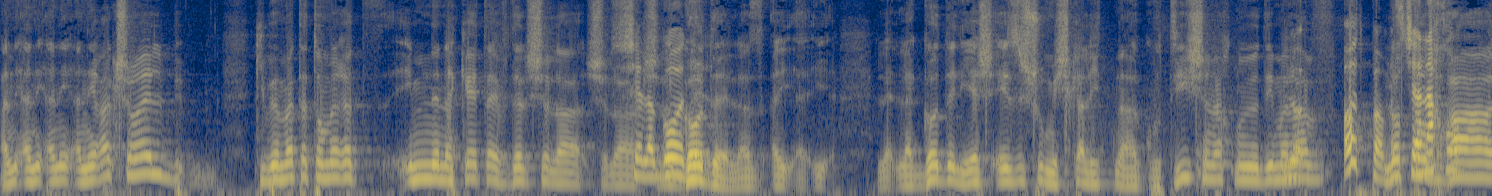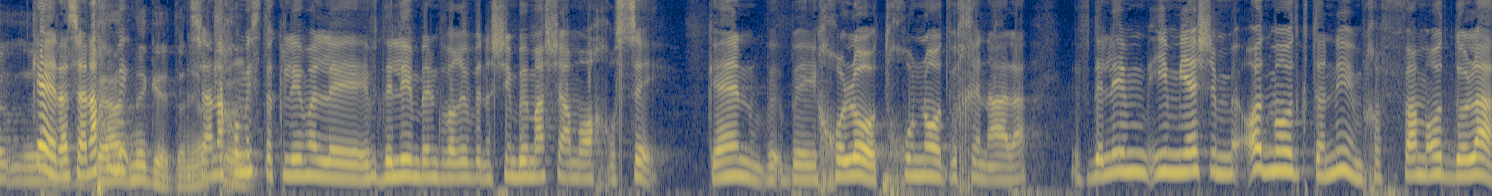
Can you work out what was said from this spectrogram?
אני, אני, אני, אני רק שואל, כי באמת את אומרת, אם ננקה את ההבדל של, ה, של, של, ה, של הגודל, הגודל אז... לגודל יש איזשהו משקל התנהגותי שאנחנו יודעים לא, עליו? עוד פעם, לא שאנחנו... טוב, רע, כן, אז שאנחנו, בעד, נגד, אז שאנחנו מסתכלים על אה, הבדלים בין גברים ונשים במה שהמוח עושה, כן? ביכולות, תכונות וכן הלאה. הבדלים, אם יש, הם מאוד מאוד קטנים, חפיפה מאוד גדולה.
